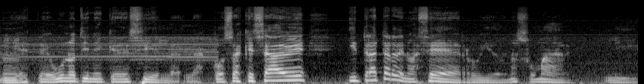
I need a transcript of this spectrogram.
Y Mm. este, uno tiene que decir la- las cosas que sabe y tratar de no hacer ruido, no sumar lío.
